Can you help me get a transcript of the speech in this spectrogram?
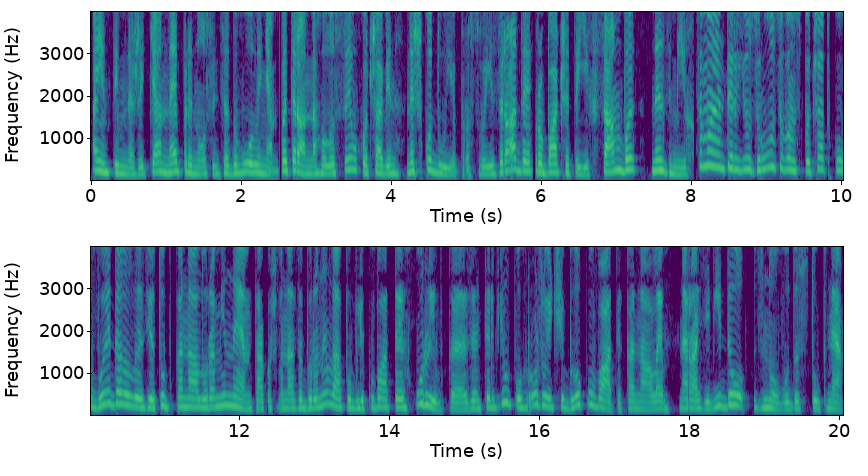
а інтимне життя не приносить задоволення. Ветеран наголосив, хоча він не шкодує про свої зради, пробачити їх сам би не зміг. Саме інтерв'ю з Розовим спочатку видалили з Ютуб каналу Раміне. Також вона заборонила публікувати уривки з інтерв'ю, погрожуючи блокувати канали. Наразі відео знову доступне.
